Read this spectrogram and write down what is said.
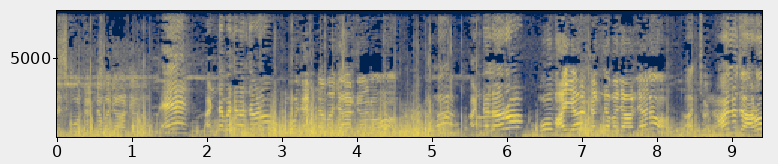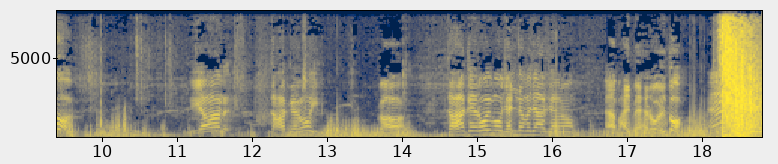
यार को झंडा बाज़ार जाना। ए अंडा बाज़ार जानो? वो झंडा बाज़ार जानो। हाँ अंडा ला रो वो भाई यार झंडा बाज़ार जानो। अच्छा ना लो जा रो यार कहा कह रहो कहा कहा कह रहो वो झंडा बाज़ार जानो। है भाई बहरो ही तो। ए?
